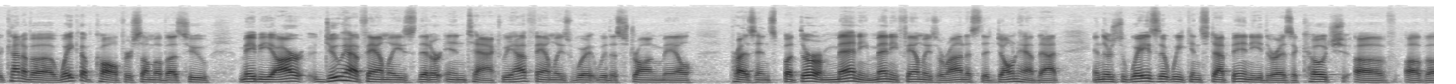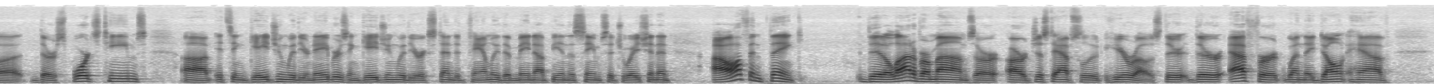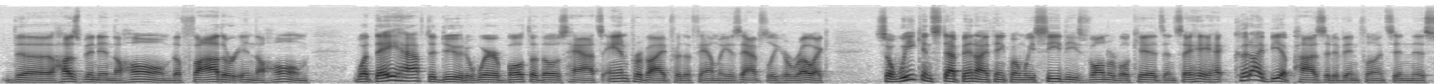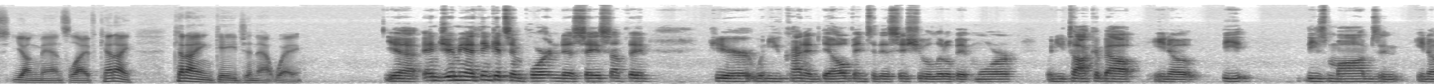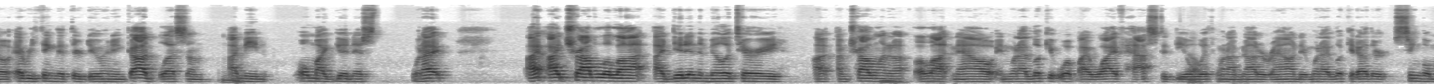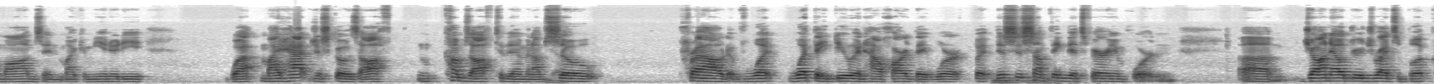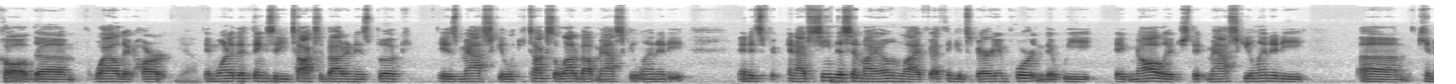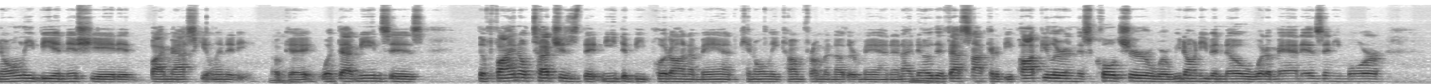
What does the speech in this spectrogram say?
kind of a wake up call for some of us who maybe are do have families that are intact. We have families with, with a strong male presence, but there are many, many families around us that don't have that. And there's ways that we can step in, either as a coach of of uh, their sports teams. Uh, it's engaging with your neighbors, engaging with your extended family that may not be in the same situation. And I often think that a lot of our moms are, are just absolute heroes. Their, their effort when they don't have the husband in the home, the father in the home, what they have to do to wear both of those hats and provide for the family is absolutely heroic. So we can step in, I think, when we see these vulnerable kids and say, hey, could I be a positive influence in this young man's life? Can I, can I engage in that way? yeah and jimmy i think it's important to say something here when you kind of delve into this issue a little bit more when you talk about you know the these moms and you know everything that they're doing, and God bless them. Mm. I mean, oh my goodness, when I, I I travel a lot. I did in the military. I, am traveling a, lot now, and when I look at what my wife has to deal with when I'm not around, and when I look at other single moms in my community, well, my hat just goes off, comes off to them, and I'm yeah. so proud of what what they do and how hard they work. But this is something that's very important. Um, John Eldredge writes a book called um, Wild at Heart, yeah. and one of the things that he talks about in his book is masculine. He talks a lot about masculinity, and it's and I've seen this in my own life. I think it's very important that we acknowledge that masculinity um, can only be initiated by masculinity. Mm-hmm. Okay, mm-hmm. what that means is the final touches that need to be put on a man can only come from another man. And I know that that's not going to be popular in this culture where we don't even know what a man is anymore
